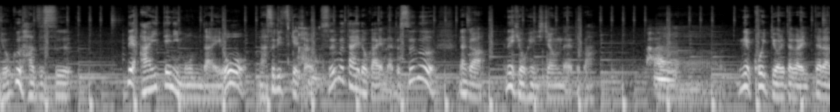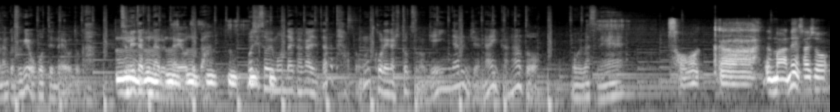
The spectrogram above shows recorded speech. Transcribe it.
よく外すで相手に問題をなすりつけちゃう、すぐ態度変えんだよとすぐなんかね表変しちゃうんだよとか、はい、ね来いって言われたから言ったらなんかすげえ怒ってんだよとか。冷たくなるんだよとか。もしそういう問題抱えてたら多分これが一つの原因になるんじゃないかなと思いますね。そうか。まあね最初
